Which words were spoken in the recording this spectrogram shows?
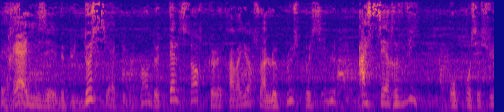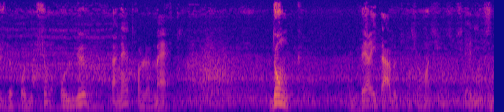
et réalisés depuis deux siècles maintenant, de telle sorte que le travailleur soit le plus possible asservi au processus de production au lieu d'en être le maître. Donc, une véritable transformation socialiste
